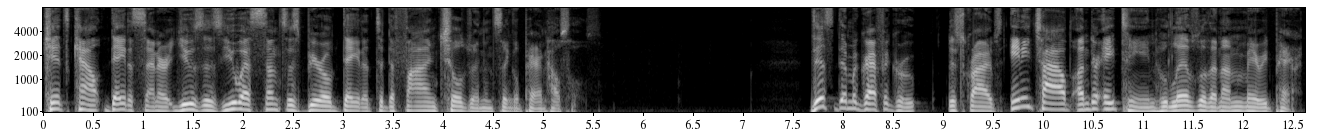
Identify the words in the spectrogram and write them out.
Kids Count Data Center uses U.S. Census Bureau data to define children in single parent households. This demographic group describes any child under 18 who lives with an unmarried parent.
